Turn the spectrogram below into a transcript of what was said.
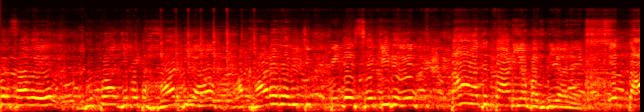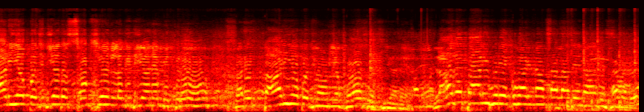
परसावे भूपा जेठ हार दिया। अखाड़े के पिंडे सेकी दे। ਅੱਗ ਬਰਸਾਵੇ ਬੁੱਪਾ ਜੇਠ ਹਾਰ ਦੀਆਂ ਅਖਾੜੇ ਦੇ ਵਿੱਚ ਪਿੰਡੇ ਸੇਕੀ ਦੇ ਤਾਂ ਅੱਜ ਤਾੜੀਆਂ ਵੱਜਦੀਆਂ ਨੇ ਇਹ ਤਾੜੀਆਂ ਵੱਜਦੀਆਂ ਤਾਂ ਸੌਖੀਆਂ ਲੱਗਦੀਆਂ ਨੇ ਮਿੱਤਰੋ ਪਰ ਇਹ ਤਾੜੀਆਂ ਵਜਾਉਣੀਆਂ ਬਹੁਤ ਔਖੀਆਂ ਨੇ ਲਾ ਦੇ ਤਾੜੀ ਫਿਰ ਇੱਕ ਵਾਰ ਨਾ ਮਾਲਾ ਦੇ ਨਾਲ ਦੇ ਸਾਰੇ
